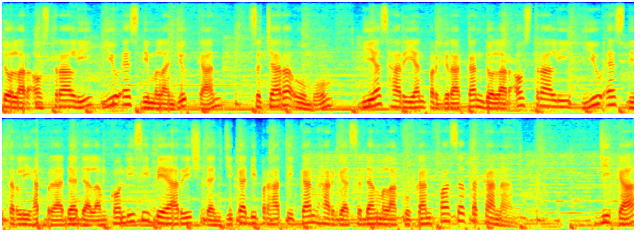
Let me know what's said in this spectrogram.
dolar Australia USD melanjutkan? Secara umum, bias harian pergerakan dolar Australia USD terlihat berada dalam kondisi bearish dan jika diperhatikan harga sedang melakukan fase tekanan. Jika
